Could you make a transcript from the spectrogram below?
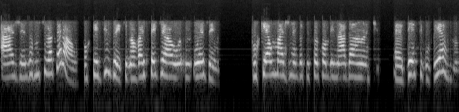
a agenda multilateral, porque dizer que não vai sediar o, o evento, porque é uma agenda que foi combinada antes é, desse governo,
